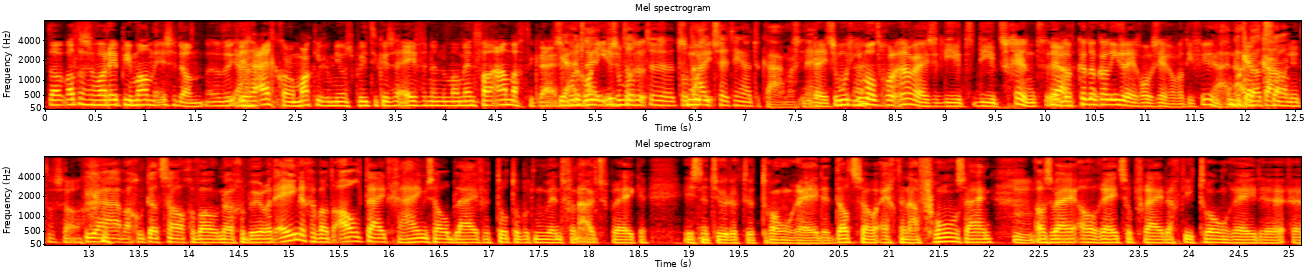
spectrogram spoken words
dat, wat is er van reprimande is er dan? Het is eigenlijk gewoon een makkelijk om als politicus... even een moment van aandacht te krijgen. Ja, ze moeten gewoon, ze tot, moeten, uh, tot ze uitzetting uit de Kamer. Nee, nee ze moeten iemand gewoon aanwijzen die het, die het schendt. Ja. En dan, dan, kan iedereen gewoon zeggen wat hij vindt. Ja, nou, Onbekend Kamerlid of zo. Ja, maar goed, dat zal gewoon uh, gebeuren. Het enige wat altijd geheim zal blijven tot op het moment van uitspreken... is natuurlijk de troonrede. Dat zou echt een affront zijn hmm. als wij al reeds op vrijdag die troonrede uh,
